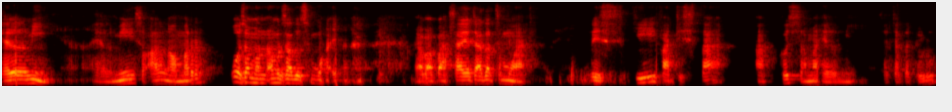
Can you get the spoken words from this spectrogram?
Helmi. Helmi soal nomor, oh sama nomor satu semua ya. Nggak apa-apa, saya catat semua. Rizky, Fadista, Agus, sama Helmi. Saya catat dulu.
